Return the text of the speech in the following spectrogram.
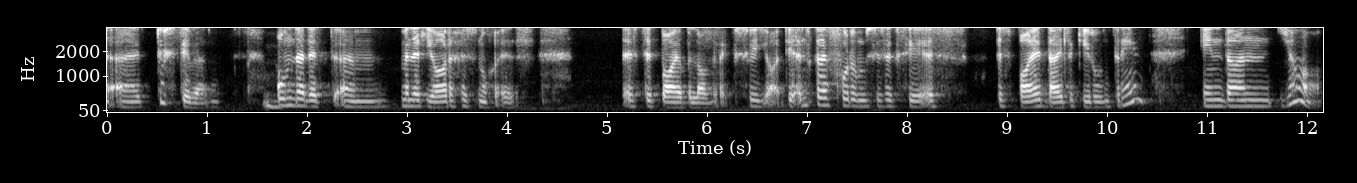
uh toestemming hmm. omdat dit ehm um, minderjariges nog is is dit baie belangrik. So ja, die inskryfvorm soos ek sê is is baie duidelik hier omtrent en dan ja,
